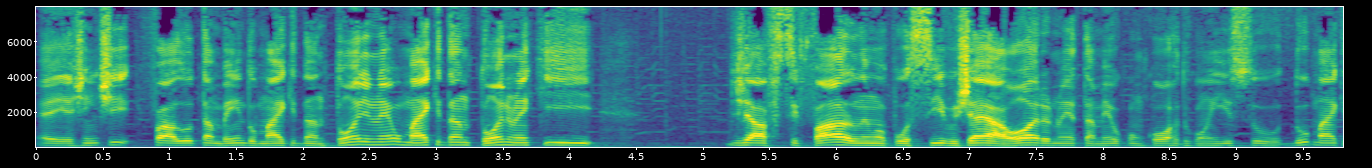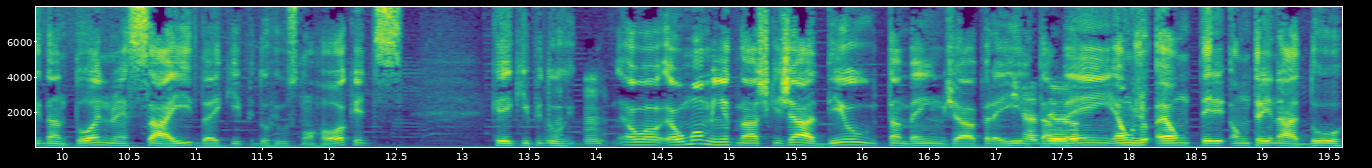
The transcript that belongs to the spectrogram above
É, e a gente falou também do Mike D'Antoni, né? O Mike D'Antoni, né, que já se fala, né, uma possível, já é a hora, não é? Também eu concordo com isso, do Mike D'Antoni, né, sair da equipe do Houston Rockets, que a equipe do... Uhum. É, o, é o momento, né? Acho que já deu também já para ele já também. Deu. É um, é, um é um treinador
